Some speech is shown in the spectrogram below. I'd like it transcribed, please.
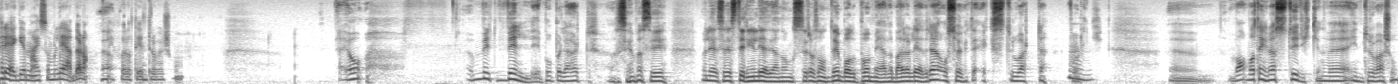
preger meg som leder, da, Ja. i forhold til introversjon. Det er jo blitt veldig populært skal man si, å lese stillingen ledige-annonser og sånne ting, både på medarbeidere og ledere, og søke til ekstroverte folk. Mm. Hva, hva, tenker du er styrken ved introversjon?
